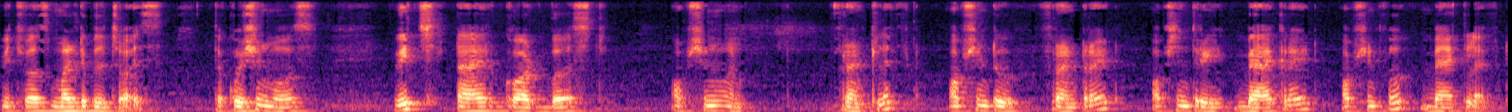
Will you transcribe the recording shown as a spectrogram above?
which was multiple choice. The question was, which tire got burst? Option 1, front left. Option 2, front right. Option 3, back right. Option 4, back left.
